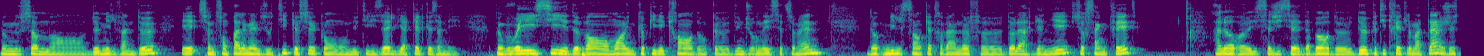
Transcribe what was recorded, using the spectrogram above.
Donc nous sommes en 2022 et ce ne sont pas les mêmes outils que ceux qu'on utilisait il y a quelques années. Donc vous voyez ici devant moi une copie d'écran euh, d'une journée cette semaine donc 1189 euh, dollars gagnés sur 5 trades. Alors euh, il s'agissait d'abord de deux petits trades le matin juste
